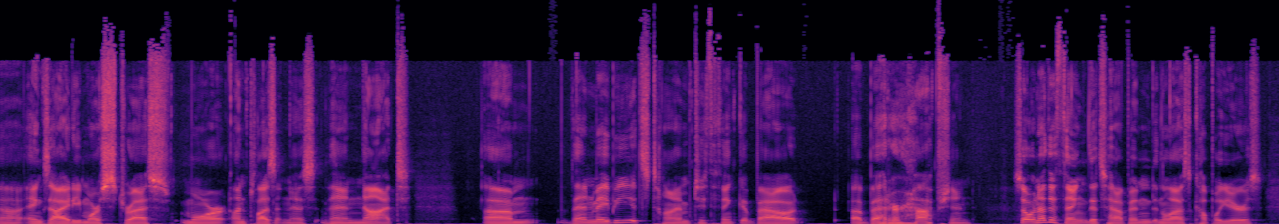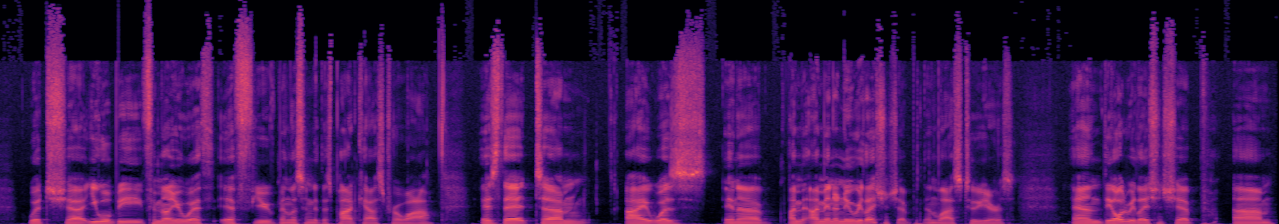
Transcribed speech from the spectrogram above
uh, anxiety, more stress, more unpleasantness than not. Um, then maybe it's time to think about a better option. So another thing that's happened in the last couple years, which uh, you will be familiar with if you've been listening to this podcast for a while, is that um, I was in a I'm I'm in a new relationship in the last two years, and the old relationship um,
